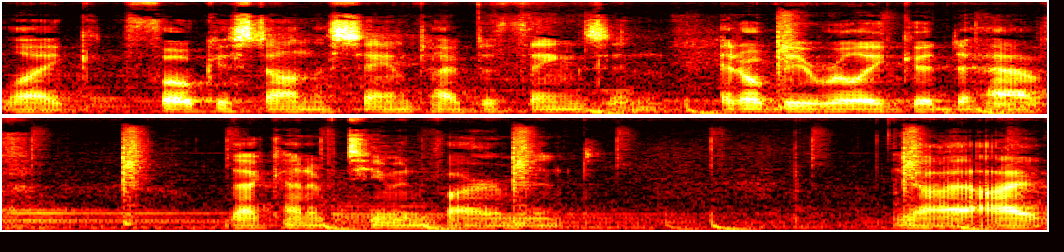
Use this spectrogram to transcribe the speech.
like focused on the same types of things and it'll be really good to have that kind of team environment. Yeah, I,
